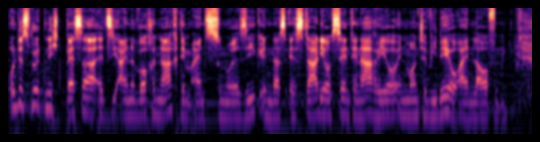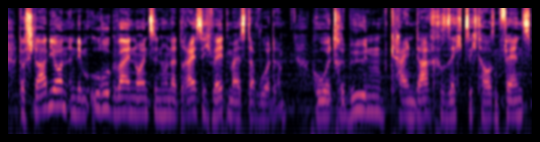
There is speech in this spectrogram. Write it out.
Und es wird nicht besser, als sie eine Woche nach dem 10 Sieg in das Estadio Centenario in Montevideo einlaufen. Das Stadion, in dem Uruguay 1930 Weltmeister wurde. Hohe Tribünen, kein Dach, 60.000 Fans,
